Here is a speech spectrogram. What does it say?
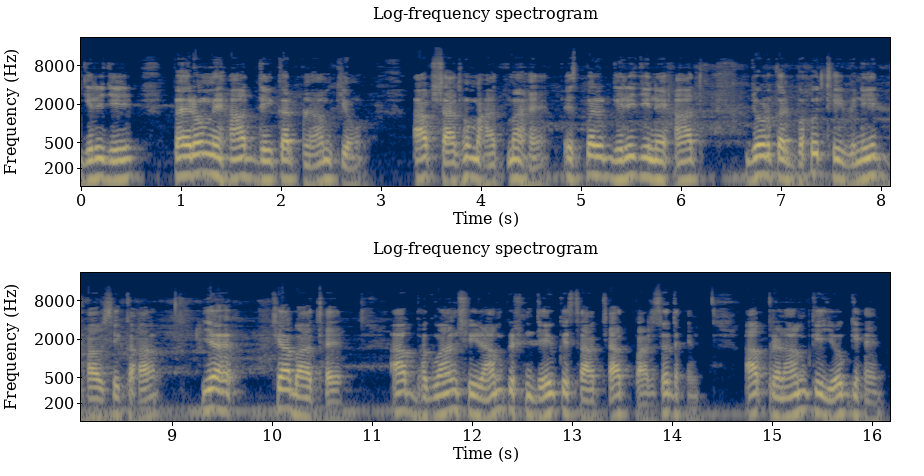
गिरी जी पैरों में हाथ देकर प्रणाम क्यों? आप साधु महात्मा हैं। इस पर गिरी जी ने हाथ जोड़कर बहुत ही विनीत भाव से कहा, यह क्या बात है? आप भगवान श्री रामकृष्ण देव के साक्षात पार्षद हैं। आप प्रणाम के योग्य हैं।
